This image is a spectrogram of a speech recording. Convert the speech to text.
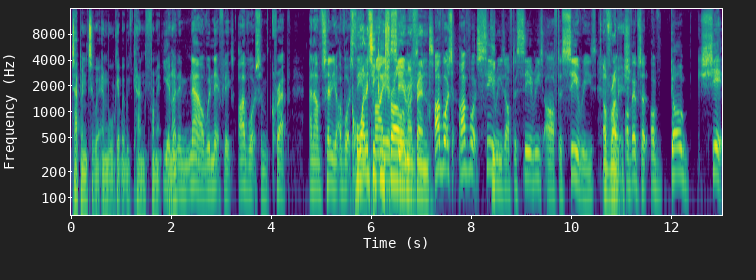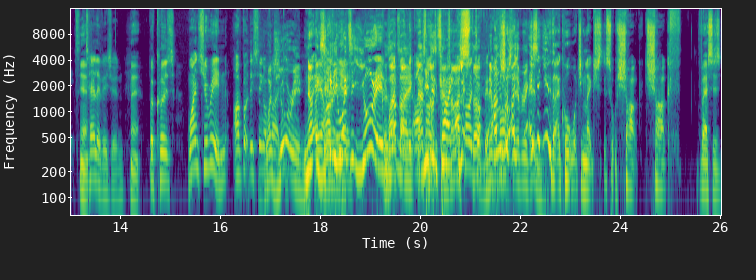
tap into it and we'll get what we can from it. Yeah, you know? but then now with Netflix, I've watched some crap, and I'm telling you, I've watched Quality the entire control, series. my friend. I've watched, I've watched series after series after series Of rubbish. of, episode of dog shit Yeah. television Yeah. because once you're in, I've got this thing. of Once like, you're in. no, Oh, yeah, exactly. yeah. Once you're in, I'm I'm like, that's you just can't- I'm I can't drop it. never I'm sure. it I, ever is it you that I caught watching like sort of shark, shark versus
